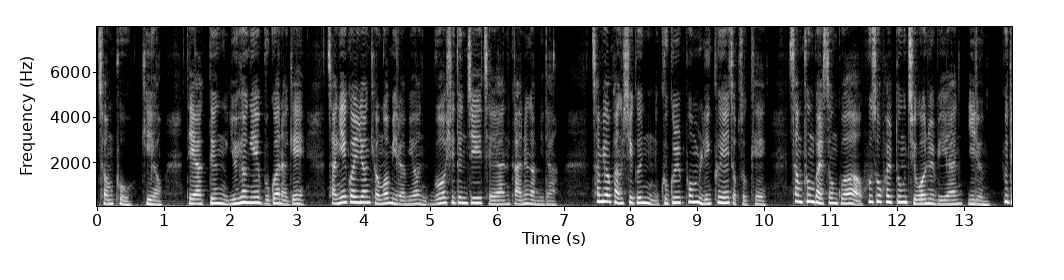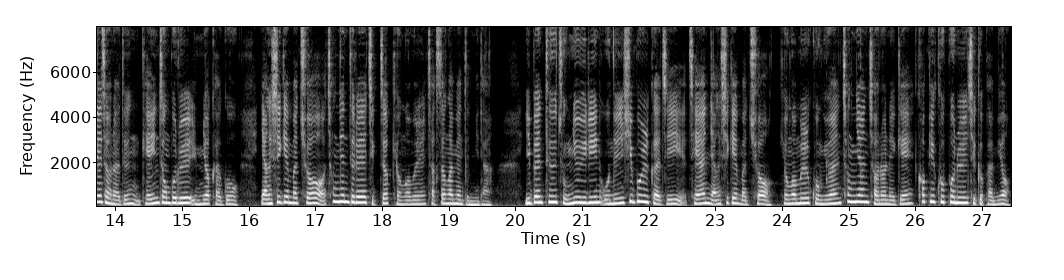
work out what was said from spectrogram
점포, 기업, 대학 등 유형에 무관하게 장애 관련 경험이라면 무엇이든지 제안 가능합니다. 참여 방식은 구글 폼 링크에 접속해 상품 발송과 후속 활동 지원을 위한 이름, 휴대전화 등 개인정보를 입력하고 양식에 맞춰 청년들의 직접 경험을 작성하면 됩니다. 이벤트 종료일인 오는 15일까지 제한 양식에 맞춰 경험을 공유한 청년 전원에게 커피 쿠폰을 지급하며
